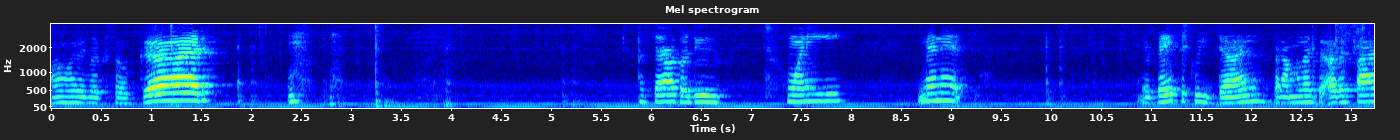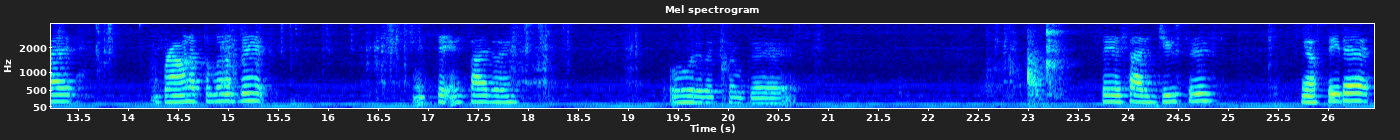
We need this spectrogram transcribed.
Oh, they look so good. I said I'll go do 20 minutes. They're basically done, but I'm gonna let the other side brown up a little bit and sit inside the Oh, they look so good. See inside the juices? Y'all see that?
